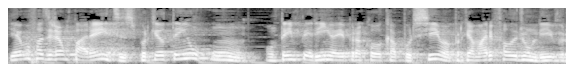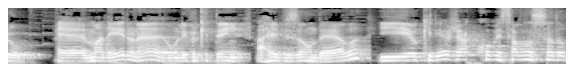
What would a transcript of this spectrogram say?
E eu vou fazer já um parênteses, porque eu tenho um, um temperinho aí para colocar por cima, porque a Mari falou de um livro é, maneiro, né? Um livro que tem a revisão dela. E eu queria já começar lançando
